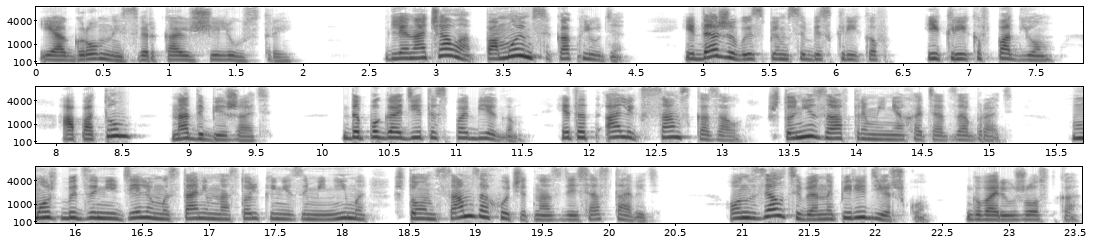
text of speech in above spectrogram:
и огромной сверкающей люстрой. Для начала помоемся как люди. И даже выспимся без криков. И криков подъем. а потом надо бежать. Да погоди ты с побегом, этот Алекс сам сказал, что не завтра меня хотят забрать. Может быть, за неделю мы станем настолько незаменимы, что он сам захочет нас здесь оставить. Он взял тебя на передержку, говорю жестко.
